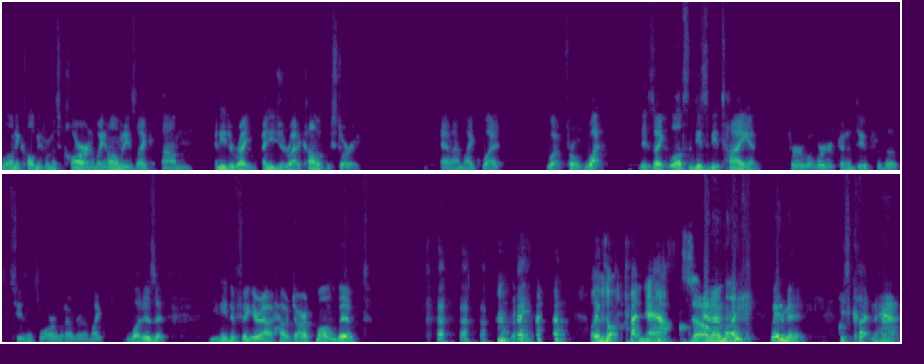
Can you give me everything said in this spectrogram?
Filoni called me from his car on the way home, and he's like, um, "I need to write. I need you to write a comic book story." And I'm like, "What?" what for what? He's like, well, it needs to be a tie-in for what we're going to do for the season four or whatever. I'm like, what is it? You need to figure out how Darth Maul lived. right. well, he was only cut in half. So, and I'm like, wait a minute, he's cut in half.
